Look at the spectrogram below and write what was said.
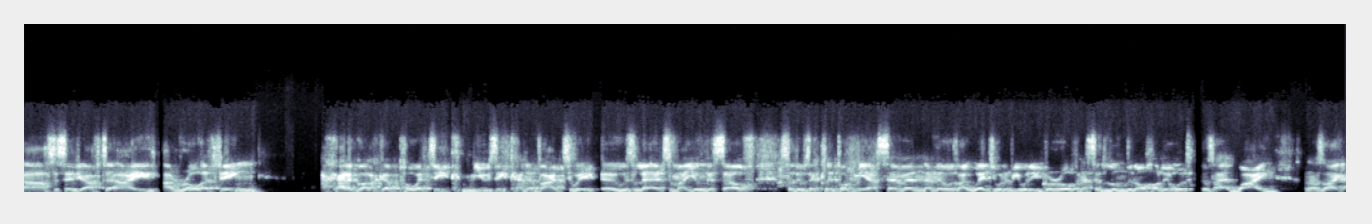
I have to send you after. I I wrote a thing. I kind of got like a poetic music kind of vibe to it. It was a letter to my younger self. So there was a clip of me at seven, and there was like, "Where do you want to be when you grow up?" And I said, "London or Hollywood." It was like, "Why?" And I was like,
